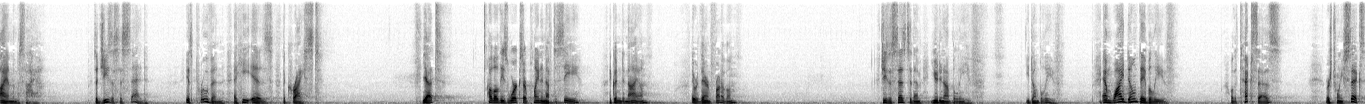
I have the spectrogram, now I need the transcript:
I am the Messiah. So Jesus has said, He has proven that He is the Christ. Yet, although these works are plain enough to see, they couldn't deny them. They were there in front of them. Jesus says to them, You do not believe. You don't believe. And why don't they believe? Well, the text says, verse 26,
